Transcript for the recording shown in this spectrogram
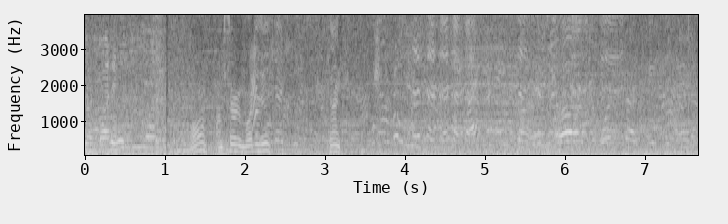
Oh, I'm sorry, what is it? Thanks.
